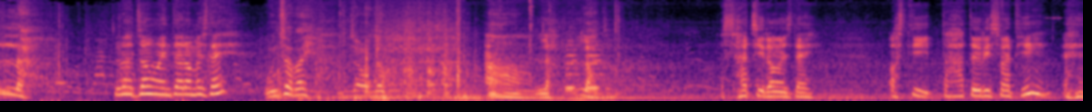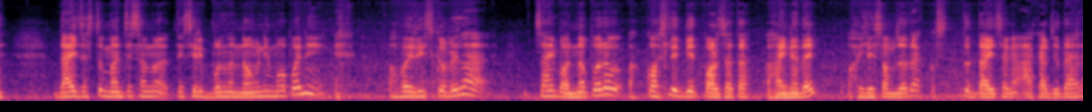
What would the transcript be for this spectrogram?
ल। ल जाउँ होइन त रमेश दाई। हुन्छ भाइ। जाउँ जाउँ। ल ल जाउँ। साँच्ची रमेश दाई अस्ति तातो रिसमा थिएँ। दाई जस्तो मान्छेसँग त्यसरी बोल्न नहुने म पनि अब रिसको बेला चाहिँ भन्न पर्यो कसले बेद पर्छ त? होइन दाई? अहिले सम्झँदा कस्तो दाईसँग आँखा जुदाएर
